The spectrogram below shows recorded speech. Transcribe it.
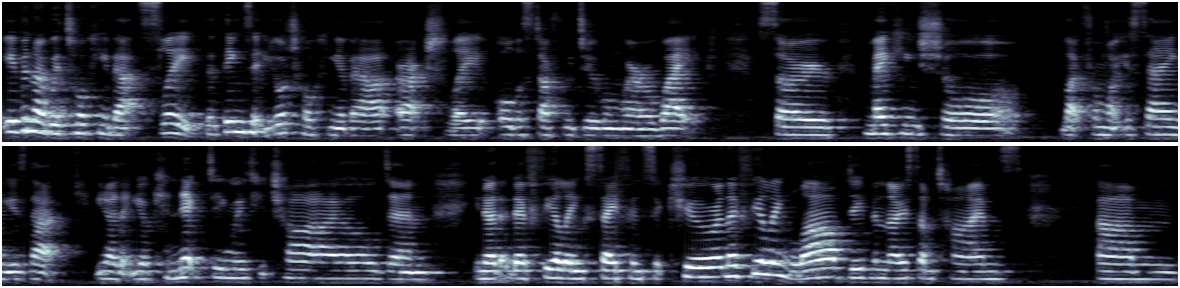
even though we're talking about sleep, the things that you're talking about are actually all the stuff we do when we're awake. So making sure like from what you're saying is that you know that you're connecting with your child and you know that they're feeling safe and secure and they're feeling loved even though sometimes um,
